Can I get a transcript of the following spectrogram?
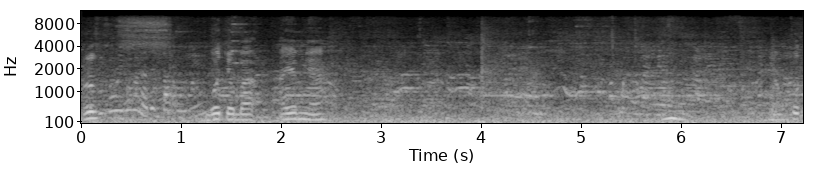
Terus gue coba ayamnya. Hmm, nyangkut.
